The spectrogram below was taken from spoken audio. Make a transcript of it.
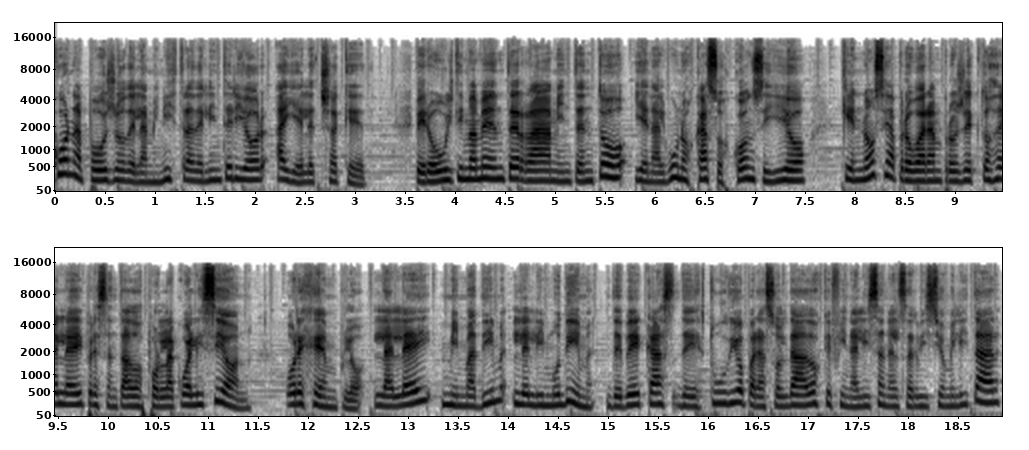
con apoyo de la ministra del Interior, Ayelet Shaked. Pero últimamente Ram intentó, y en algunos casos consiguió, que no se aprobaran proyectos de ley presentados por la coalición. Por ejemplo, la ley Mimadim Lelimudim, de becas de estudio para soldados que finalizan el servicio militar,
